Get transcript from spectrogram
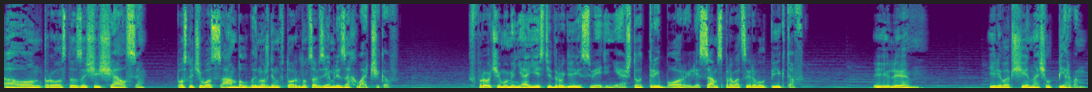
А он просто защищался, после чего сам был вынужден вторгнуться в земли захватчиков. Впрочем, у меня есть и другие сведения, что Трибор или сам спровоцировал пиктов, или или вообще начал первым.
